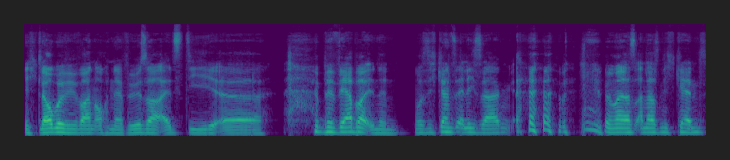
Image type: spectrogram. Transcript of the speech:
Ich glaube, wir waren auch nervöser als die äh, BewerberInnen, muss ich ganz ehrlich sagen, wenn man das anders nicht kennt.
